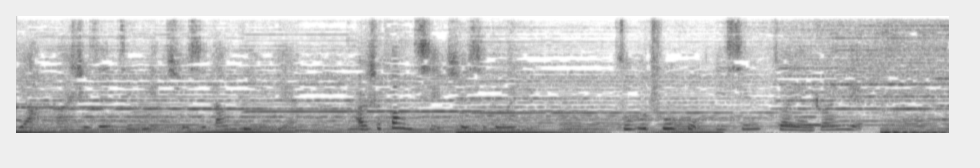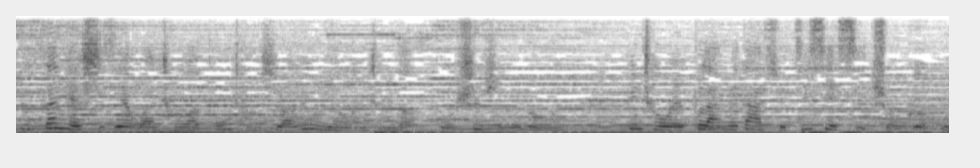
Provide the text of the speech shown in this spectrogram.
一样花时间精力学习当地语言，而是放弃学习德语。足不出户，一心钻研专业，用三年时间完成了通常需要六年完成的博士学位论文，并成为不莱梅大学机械系首个用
